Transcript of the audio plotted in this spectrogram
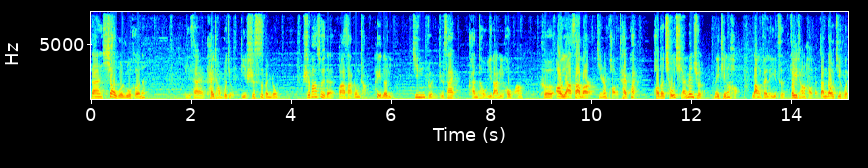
但效果如何呢？比赛开场不久，第十四分钟，十八岁的巴萨中场佩德里精准直塞穿透意大利后防，可奥亚萨瓦尔竟然跑得太快，跑到球前面去了，没停好，浪费了一次非常好的单刀机会，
